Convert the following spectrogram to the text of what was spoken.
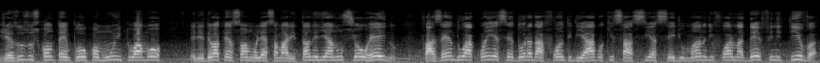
Jesus os contemplou com muito amor. Ele deu atenção à mulher samaritana e lhe anunciou o reino, fazendo-a conhecedora da fonte de água que sacia a sede humana de forma definitiva.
